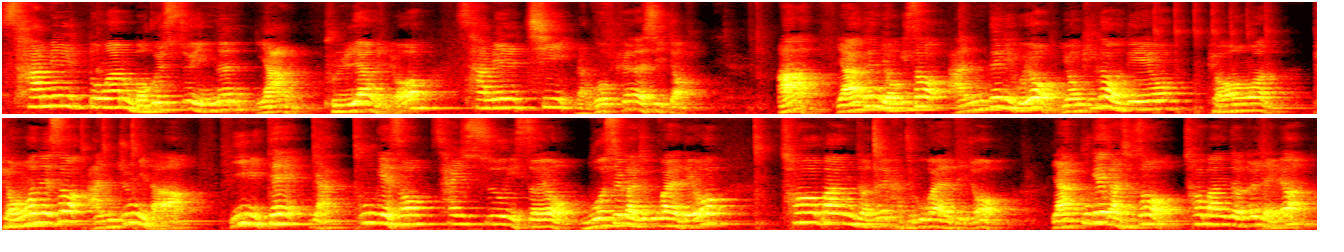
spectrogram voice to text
3일 동안 먹을 수 있는 양, 분량을요. 3일치라고 표현할 수 있죠. 아, 약은 여기서 안 드리고요. 여기가 어디예요? 병원. 병원에서 안 줍니다. 이 밑에 약국에서 살 수 있어요. 무엇을 가지고 가야 돼요? 처방전을 가지고 가야 되죠. 약국에 가셔서 처방전을 내면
